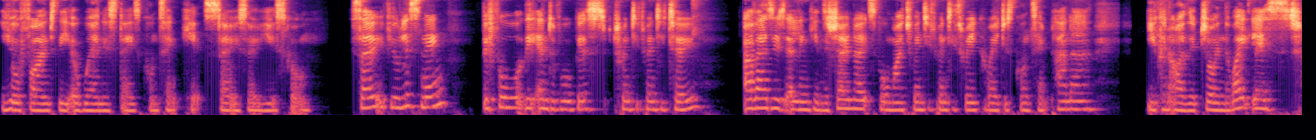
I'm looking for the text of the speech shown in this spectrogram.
you'll find the awareness days content kit so, so useful. So if you're listening before the end of August 2022, I've added a link in the show notes for my 2023 Courageous Content Planner. You can either join the waitlist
